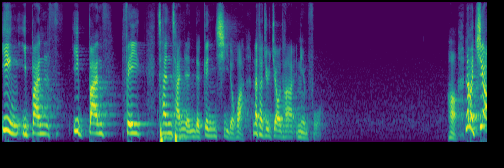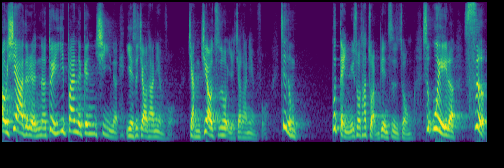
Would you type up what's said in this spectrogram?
应一般一般。非参禅人的根器的话，那他就教他念佛。好，那么教下的人呢，对一般的根器呢，也是教他念佛。讲教之后也教他念佛，这种不等于说他转变至宗，是为了色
